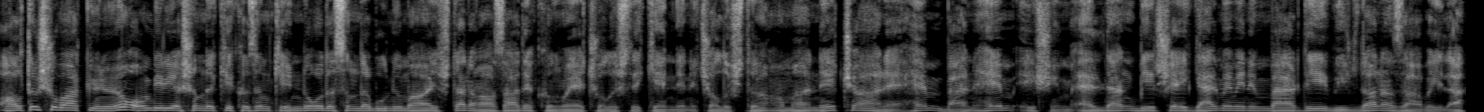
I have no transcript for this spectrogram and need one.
6 Şubat günü 11 yaşındaki kızım kendi odasında bu nümayişten azade kılmaya çalıştı kendini çalıştı ama ne çare hem ben hem eşim elden bir şey gelmemenin verdiği vicdan azabıyla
